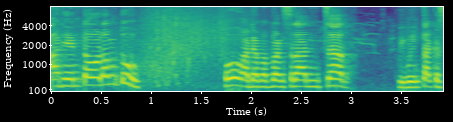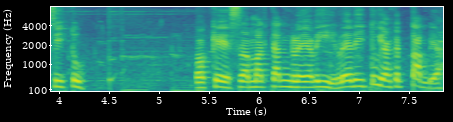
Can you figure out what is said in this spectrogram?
ada yang tolong tuh. Oh, ada papan selancar. Diminta ke situ. Oke, selamatkan Larry. Larry itu yang ketam ya.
